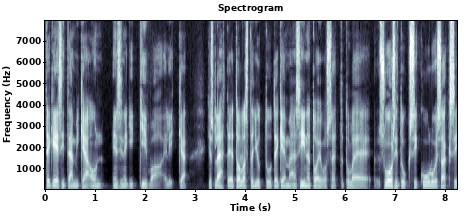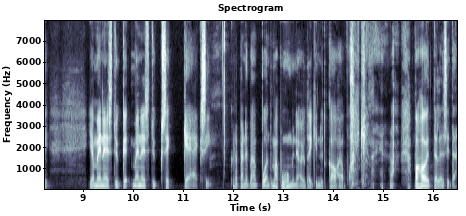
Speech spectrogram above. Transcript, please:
tekee sitä, mikä on ensinnäkin kivaa. Eli jos lähtee tuollaista juttua tekemään siinä toivossa, että tulee suosituksi, kuuluisaksi ja menestyke, menestyksekkääksi. Kylläpä tämä puhuminen on jotenkin nyt kauhean vaikeaa. Pahoittelen sitä.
